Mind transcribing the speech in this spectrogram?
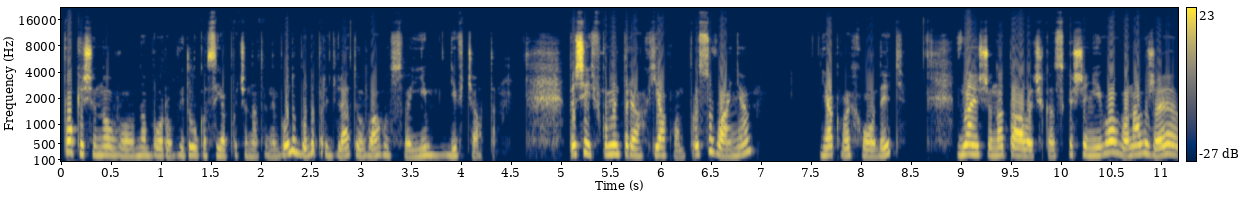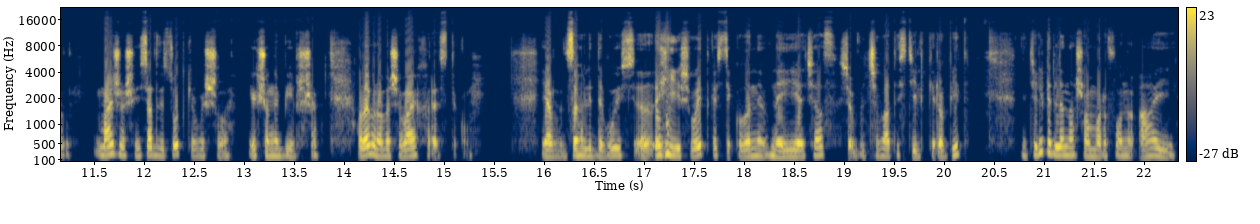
Поки що нового набору від Лукаса я починати не буду, буду приділяти увагу своїм дівчатам. Пишіть в коментарях, як вам просування, як виходить. Знаю, що Наталочка з Кишинєва, вона вже майже 60% вишила, якщо не більше, але вона вишиває хрестиком. Я взагалі дивуюся її швидкості, коли в неї є час, щоб вишивати стільки робіт. Не тільки для нашого марафону, а й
